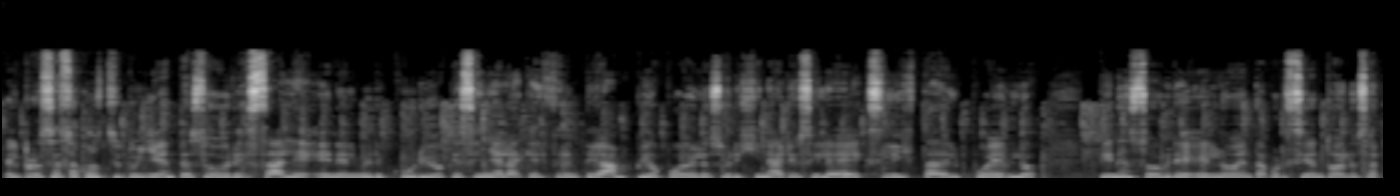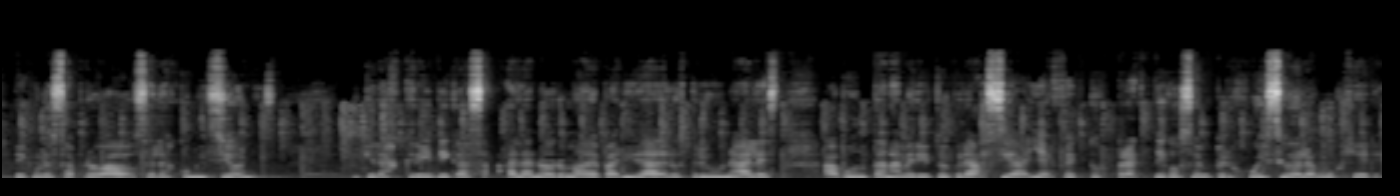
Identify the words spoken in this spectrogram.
El proceso constituyente sobresale en el Mercurio que señala que el Frente Amplio, pueblos originarios y la ex lista del pueblo tienen sobre el 90% de los artículos aprobados en las comisiones y que las críticas a la norma de paridad de los tribunales apuntan a meritocracia y a efectos prácticos en perjuicio de las mujeres.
